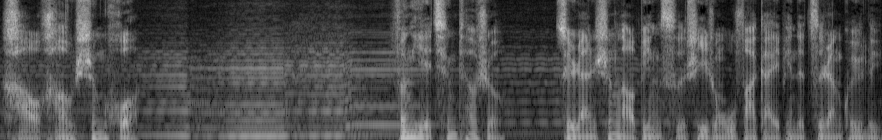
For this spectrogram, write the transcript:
好好生活。”枫叶轻飘说：“虽然生老病死是一种无法改变的自然规律。”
